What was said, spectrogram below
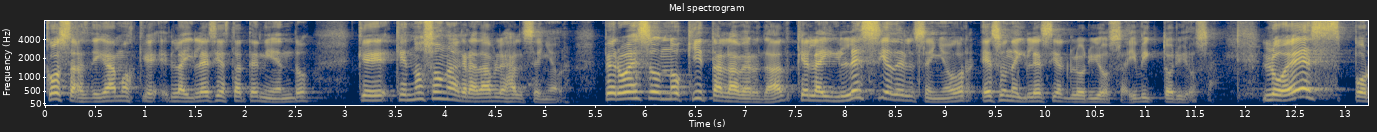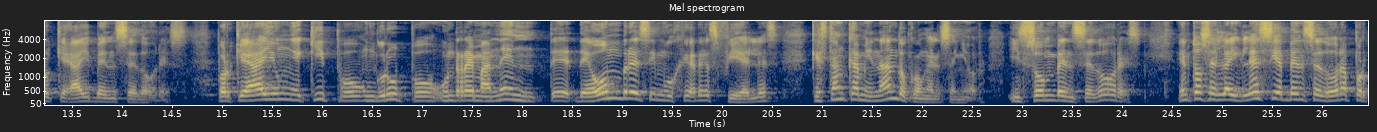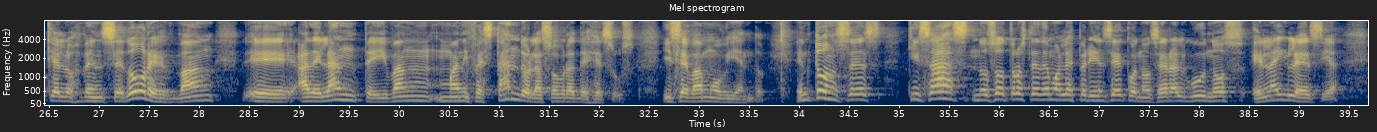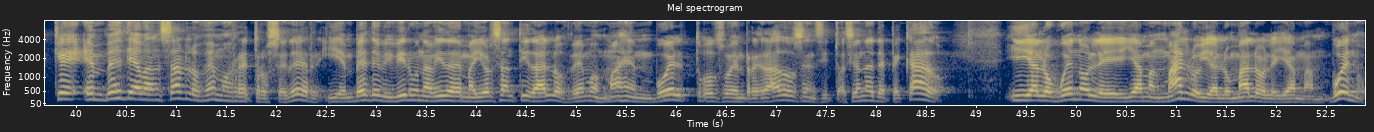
cosas, digamos, que la iglesia está teniendo que, que no son agradables al Señor. Pero eso no quita la verdad que la iglesia del Señor es una iglesia gloriosa y victoriosa. Lo es porque hay vencedores, porque hay un equipo, un grupo, un remanente de hombres y mujeres fieles que están caminando con el Señor y son vencedores. Entonces la iglesia es vencedora porque los vencedores van eh, adelante y van manifestando las obras de Jesús y se va moviendo. Entonces, Quizás nosotros tenemos la experiencia de conocer a algunos en la iglesia que en vez de avanzar los vemos retroceder y en vez de vivir una vida de mayor santidad los vemos más envueltos o enredados en situaciones de pecado. Y a lo bueno le llaman malo y a lo malo le llaman bueno.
